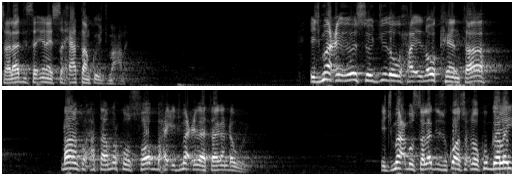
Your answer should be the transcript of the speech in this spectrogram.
salaaddiisa inay saxiixataan ku ijmaacnay ijmaacii inoo soo jiido waxaa inoo keentaa dhaanku xataa markuu soo baxay ijmaaci baa taagan dhowey ijmaac buu salaaddiisu ku asaxdo ku galay.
